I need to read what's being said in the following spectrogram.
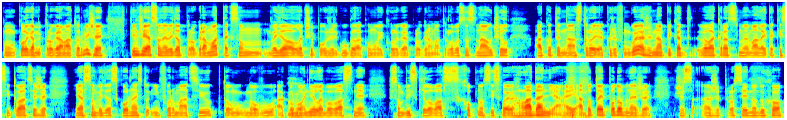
kolegami programátormi, že tým, že ja som nevedel programovať, tak som vedel lepšie použiť Google ako moji kolegovia programátor, lebo som sa naučil, ako ten nástroj akože funguje a že napríklad veľakrát sme mali aj také situácie, že ja som vedel skôr nájsť tú informáciu k tomu novú ako mm. oni, lebo vlastne som vyskyloval schopnosti svoje hľadania, hej, a toto je podobné, že, že, že proste jednoducho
